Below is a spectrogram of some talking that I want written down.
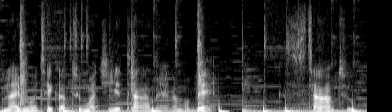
I'm not even gonna take up too much of your time, man. I'm a vent. Cause it's time to.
